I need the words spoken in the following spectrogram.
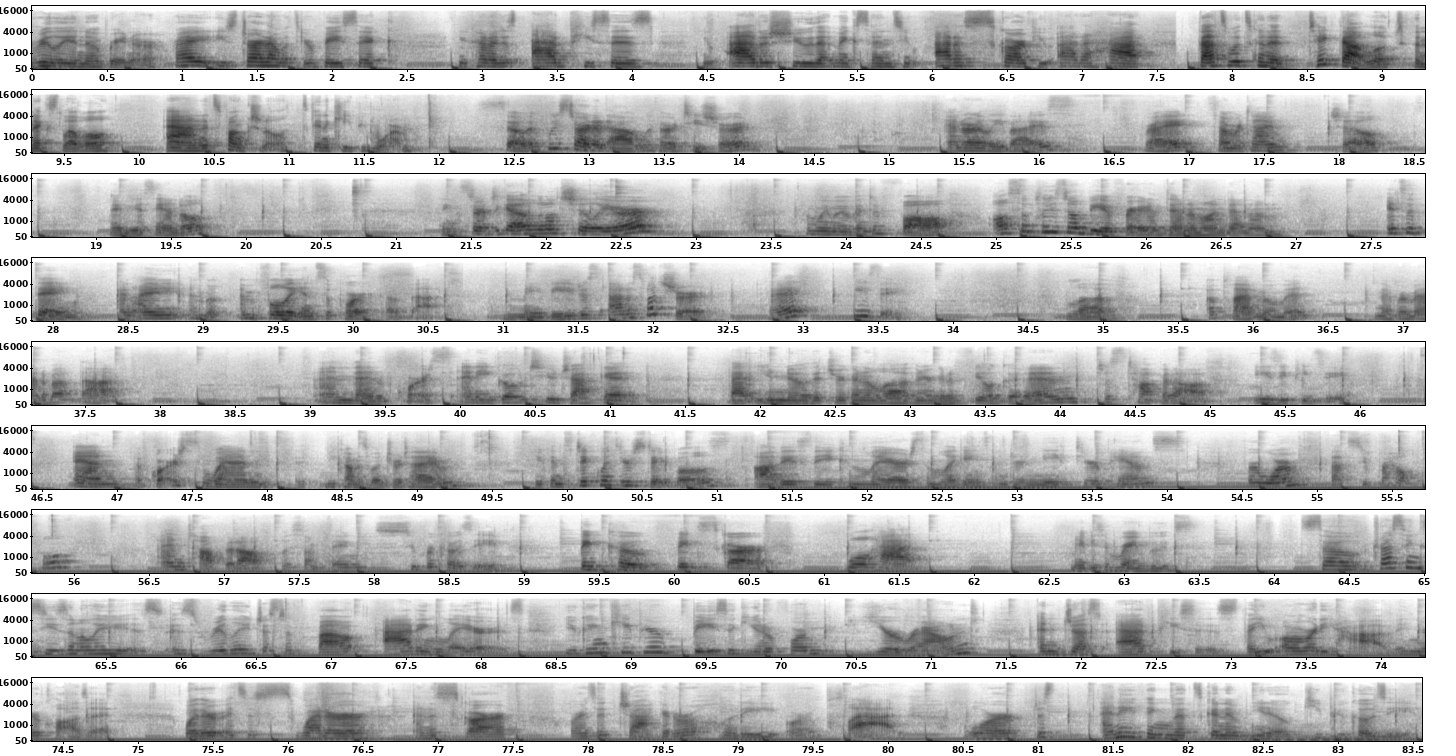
really a no-brainer, right? You start out with your basic, you kind of just add pieces, you add a shoe that makes sense, you add a scarf, you add a hat. That's what's gonna take that look to the next level and it's functional. It's gonna keep you warm. So if we started out with our t-shirt and our Levi's, right? Summertime, chill, maybe a sandal. Things start to get a little chillier and we move into fall. Also, please don't be afraid of denim on denim. It's a thing, and I am I'm fully in support of that. Maybe just add a sweatshirt, right? Easy. Love a plaid moment, never mad about that. And then of course, any go-to jacket that you know that you're gonna love and you're gonna feel good in, just top it off, easy peasy. And of course, when it becomes wintertime, you can stick with your staples. Obviously, you can layer some leggings underneath your pants for warmth. That's super helpful. And top it off with something super cozy. Big coat, big scarf, wool hat, maybe some rain boots. So dressing seasonally is, is really just about adding layers. You can keep your basic uniform year round and just add pieces that you already have in your closet. Whether it's a sweater and a scarf, or it's a jacket or a hoodie or a plaid, or just anything that's gonna, you know, keep you cozy.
